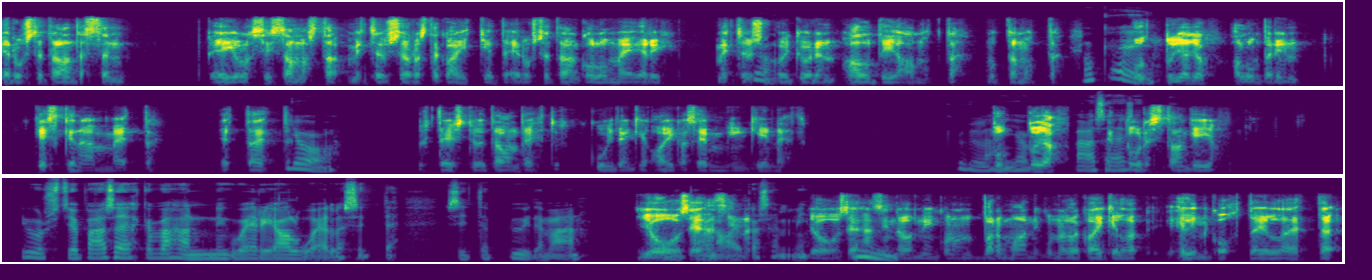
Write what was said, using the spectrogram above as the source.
edustetaan tässä nyt, ei ole siis samasta metsästysseurasta kaikki, että edustetaan kolme eri metsästysoikeuden haltijaa, mutta, mutta, mutta okay. tuttuja jo alun perin keskenämme, että, että, että Joo. Yhteistyötä on tehty kuitenkin aikaisemminkin. Että Kyllä, tuttuja pääsee uudestaankin jo. Just, ja pääsee ehkä vähän niin kuin eri alueelle sitten, sitten pyytämään. Joo, sehän, siinä, joo, sehän mm. siinä on, niin kuin on varmaan niin kuin näillä kaikilla helmikohteilla, että,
